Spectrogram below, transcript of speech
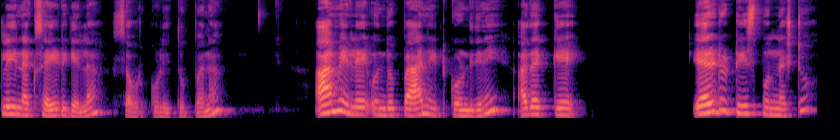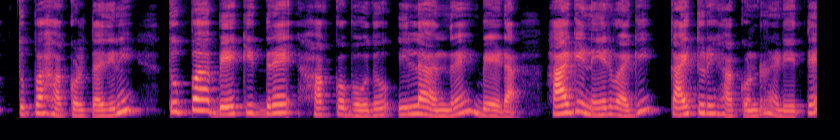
ಕ್ಲೀನಾಗಿ ಸೈಡ್ಗೆಲ್ಲ ಸವರ್ಕೊಳ್ಳಿ ತುಪ್ಪನ. ಆಮೇಲೆ ಒಂದು ಪ್ಯಾನ್ ಇಟ್ಕೊಂಡಿದ್ದೀನಿ. ಅದಕ್ಕೆ ಎರಡು ಟೀ ಸ್ಪೂನ್ನಷ್ಟು ತುಪ್ಪ ಹಾಕ್ಕೊಳ್ತಾ ಇದ್ದೀನಿ. ತುಪ್ಪ ಬೇಕಿದ್ದರೆ ಹಾಕ್ಕೋಬೋದು, ಇಲ್ಲ ಅಂದರೆ ಬೇಡ. ಹಾಗೆ ನೇರವಾಗಿ ಕಾಯಿ ತುರಿ ಹಾಕ್ಕೊಂಡ್ರೂ ನಡೆಯುತ್ತೆ.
